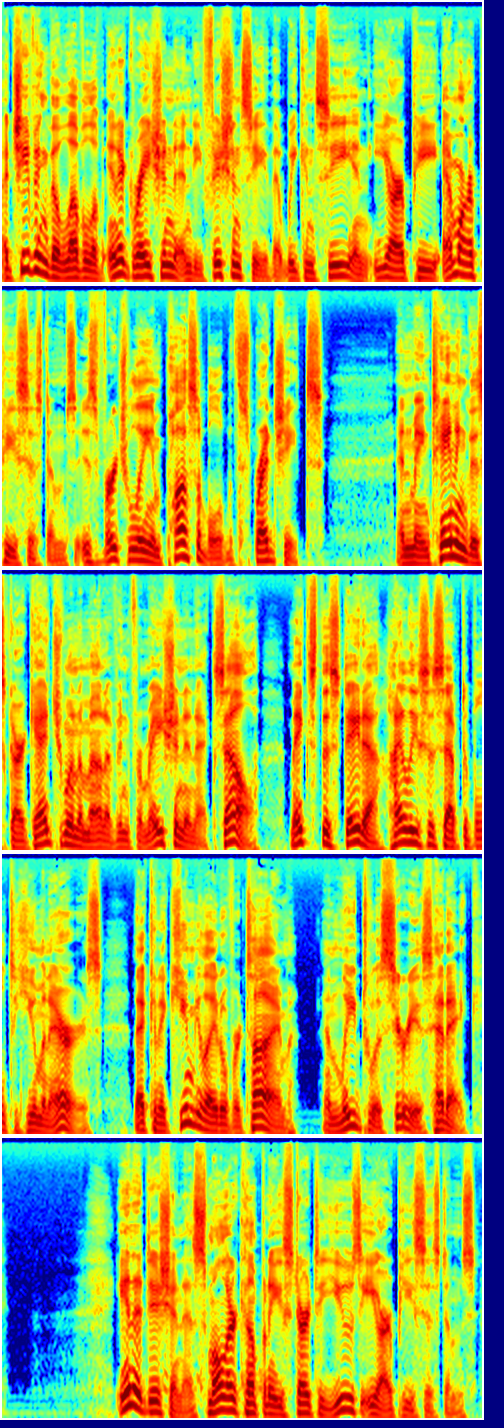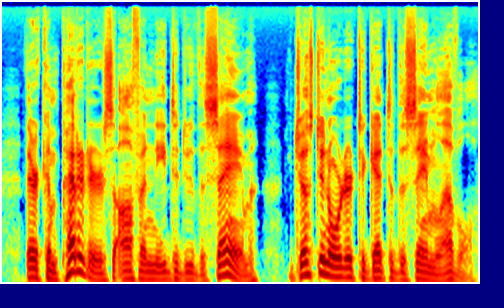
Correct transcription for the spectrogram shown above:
Achieving the level of integration and efficiency that we can see in ERP MRP systems is virtually impossible with spreadsheets. And maintaining this gargantuan amount of information in Excel makes this data highly susceptible to human errors that can accumulate over time and lead to a serious headache. In addition, as smaller companies start to use ERP systems, their competitors often need to do the same just in order to get to the same level.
